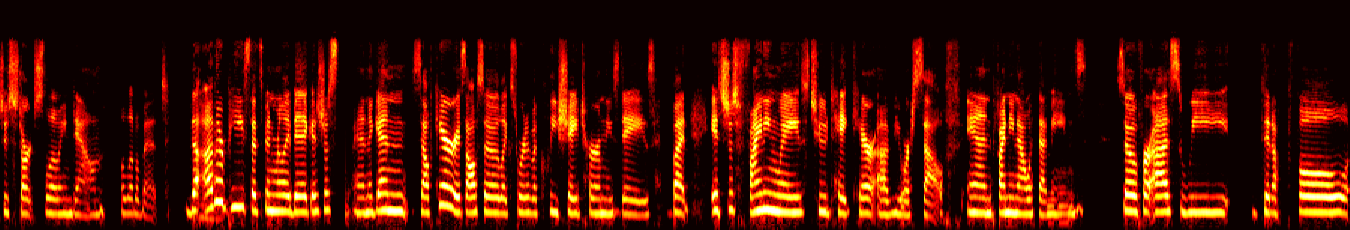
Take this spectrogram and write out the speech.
to start slowing down a little bit. The Yeah. other piece that's been really big is just, and again, self care is also like sort of a cliche term these days, but it's just finding ways to take care of yourself and finding out what that means. So for us, we did a full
